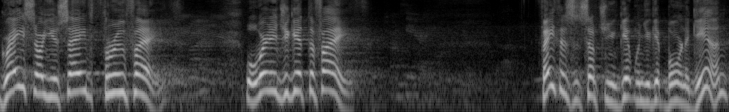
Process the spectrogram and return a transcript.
grace are you saved through faith. Well, where did you get the faith? Faith isn't something you get when you get born again.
